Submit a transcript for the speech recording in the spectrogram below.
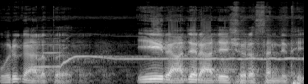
ഒരു കാലത്ത് ഈ രാജരാജേശ്വര സന്നിധി.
